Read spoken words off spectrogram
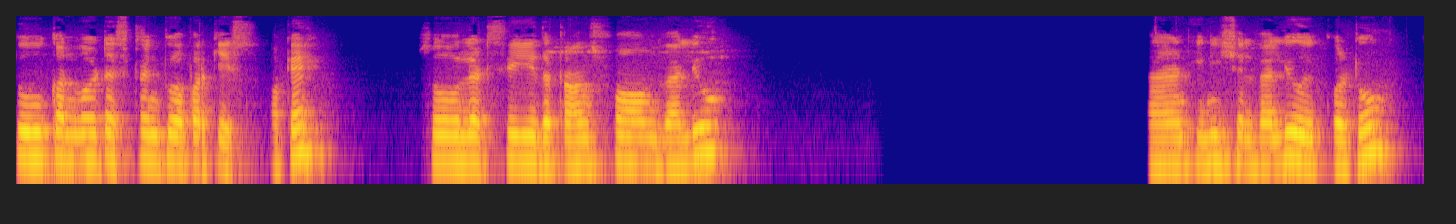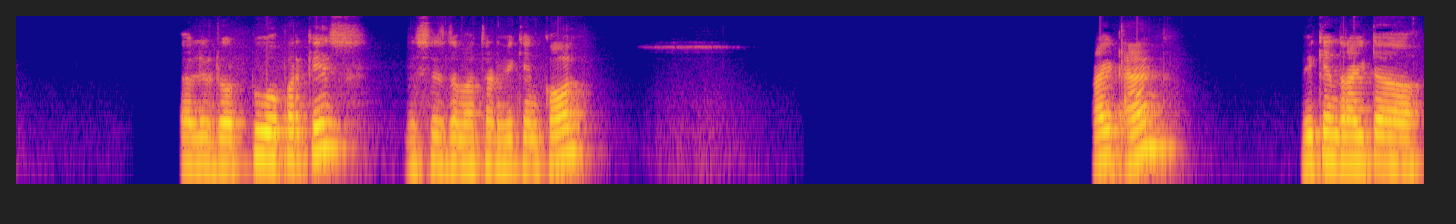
to convert a string to uppercase. Okay? So let's see the transformed value and initial value equal to value dot to uppercase. This is the method we can call. Right and we can write a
